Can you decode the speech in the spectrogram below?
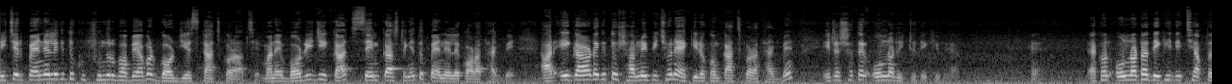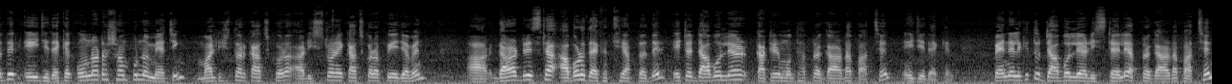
নিচের প্যানেলে কিন্তু খুব সুন্দরভাবে আবার গর্জিয়াস কাজ করা আছে। মানে বডির যে কাজ সেম কাজটা কিন্তু প্যানেলে করা থাকবে। আর এই গাড়াটা কিন্তু সামনে পিছনে একই রকম কাজ করা থাকবে। এটার সাথে অন্যটা একটু দেখি ভাইয়া। হ্যাঁ এখন অন্যটা দেখিয়ে দিচ্ছি আপনাদের। এই যে দেখেন অন্যটা সম্পূর্ণ ম্যাচিং মাল্টি সুতার কাজ করা আর স্টোনে কাজ করা পেয়ে যাবেন। আর গাড়া ড্রেসটা আবারও দেখাচ্ছি আপনাদের। এটা ডাবল লেয়ার কাটের মধ্যে আপনার গাড়াটা পাচ্ছেন। এই যে দেখেন প্যানেলে কিন্তু ডাবল লেয়ার স্টাইলে আপনার গাড়াটা পাচ্ছেন।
